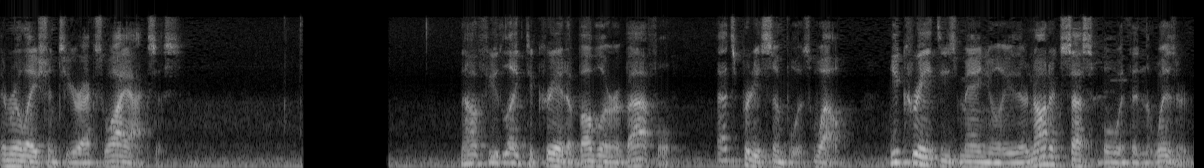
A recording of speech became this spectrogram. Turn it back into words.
in relation to your XY axis. Now if you'd like to create a bubble or a baffle, that's pretty simple as well. You create these manually, they're not accessible within the wizard.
